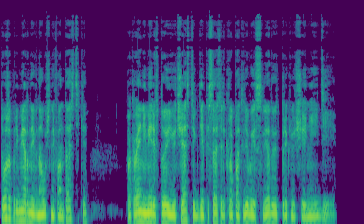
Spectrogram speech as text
Тоже примерно и в научной фантастике – по крайней мере в той ее части, где писатель кропотливо исследует приключения идеи.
